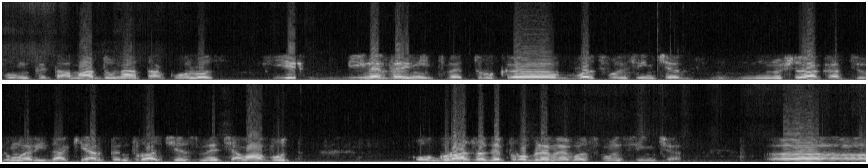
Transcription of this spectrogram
punct cât am adunat acolo, e binevenit pentru că, vă spun sincer, nu știu dacă ați urmărit, dar chiar pentru acest meci am avut o groază de probleme, vă spun sincer. Uh,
